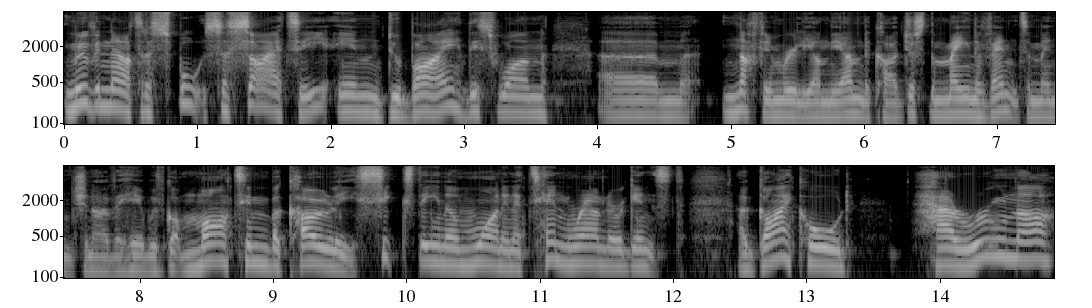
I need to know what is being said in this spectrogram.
moving now to the Sports Society in Dubai. This one. Um, nothing really on the undercard, just the main event to mention over here. We've got Martin Bakole, 16 and 1 in a 10 rounder against a guy called Haruna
